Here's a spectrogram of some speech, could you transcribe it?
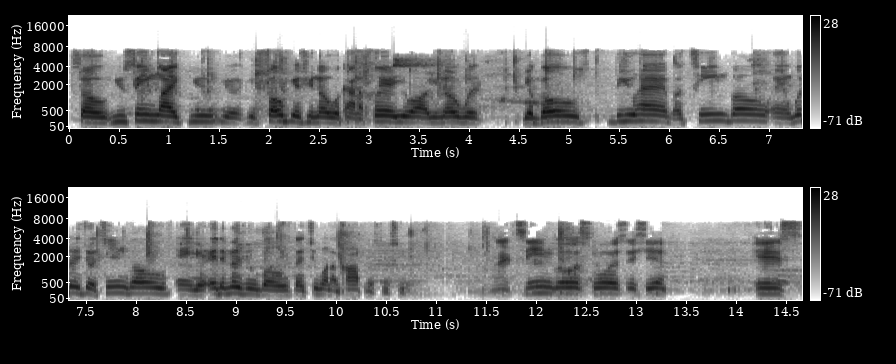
so you seem like you you you focus, you know what kind of player you are, you know what your goals. Do you have a team goal and what is your team goals and your individual goals that you want to accomplish this year? My team goals for us this year is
